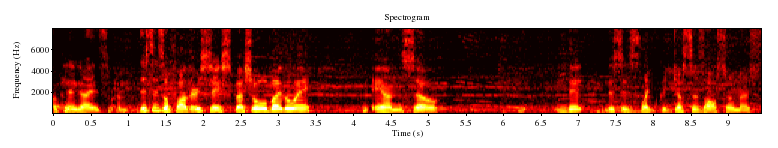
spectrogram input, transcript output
Okay, guys, um, this is a Father's Day special, by the way, and so th this is like just as awesome as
